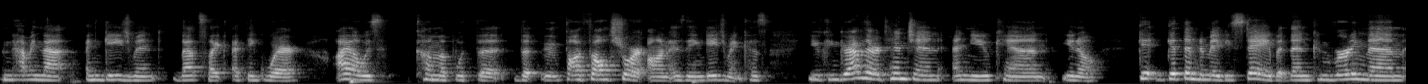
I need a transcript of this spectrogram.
And having that engagement, that's like I think where I always come up with the the fall short on is the engagement because you can grab their attention and you can, you know, get get them to maybe stay but then converting them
